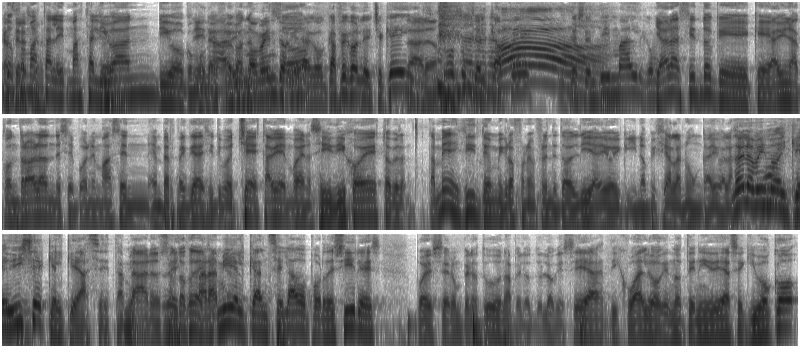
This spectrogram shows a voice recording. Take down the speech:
momento fue más, tali- más talibán, digo, como Sí, que no, fue hay un cuando momento empezó. que era con café con leche. ¿Qué? Claro. Vos sos el café y te sentís mal. como- Y ahora siento que, que hay una contraola donde se pone más en, en perspectiva de decir, tipo, che, está bien, bueno, sí, dijo esto, pero también es difícil tener un micrófono enfrente todo el día, digo, y, y no pifiarla nunca, digo, a la No es lo mismo el que dice que el que hace también. Claro, son dos cosas Para mí distintas. el cancelado por decir es, puede ser un pelotudo, una pelotudo, lo que sea, dijo algo que no tenía idea, se equivocó.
